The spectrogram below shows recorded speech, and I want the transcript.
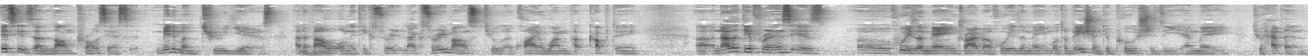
It is a long process, minimum two years. And mm-hmm. Baowu only takes three, like three months to acquire one company. Uh, another difference is uh, who is the main driver, who is the main motivation to push the MA to happen.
